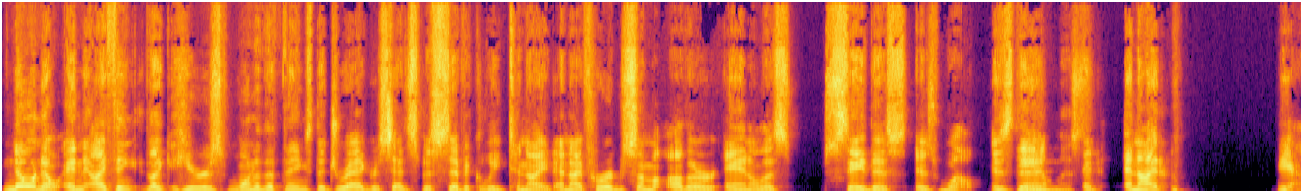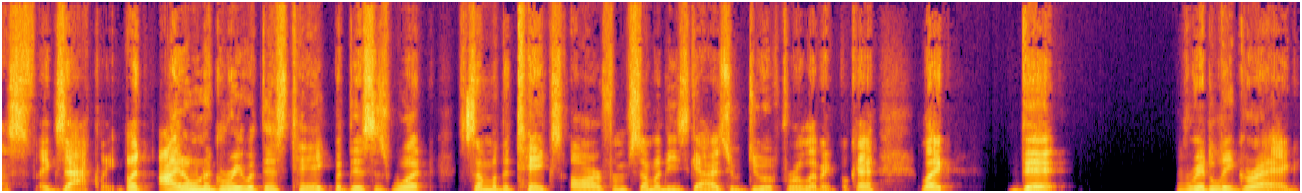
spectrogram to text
no no and i think like here's one of the things that dreger said specifically tonight and i've heard some other analysts say this as well is that Analyst. and, and I, yes, exactly. But I don't agree with this take. But this is what some of the takes are from some of these guys who do it for a living. Okay, like that Ridly Greig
